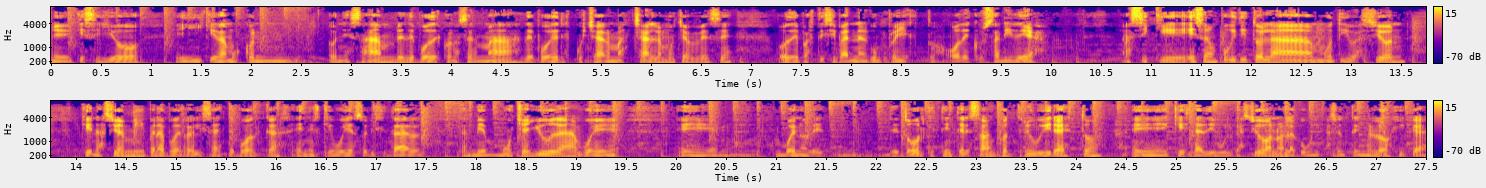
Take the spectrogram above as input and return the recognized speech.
eh, qué sé yo, y quedamos con, con esa hambre de poder conocer más, de poder escuchar más charlas muchas veces o de participar en algún proyecto o de cruzar ideas. Así que esa es un poquitito la motivación que nació en mí para poder realizar este podcast en el que voy a solicitar también mucha ayuda, eh, bueno, de, todo el que esté interesado en contribuir a esto, eh, que es la divulgación o la comunicación tecnológica,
